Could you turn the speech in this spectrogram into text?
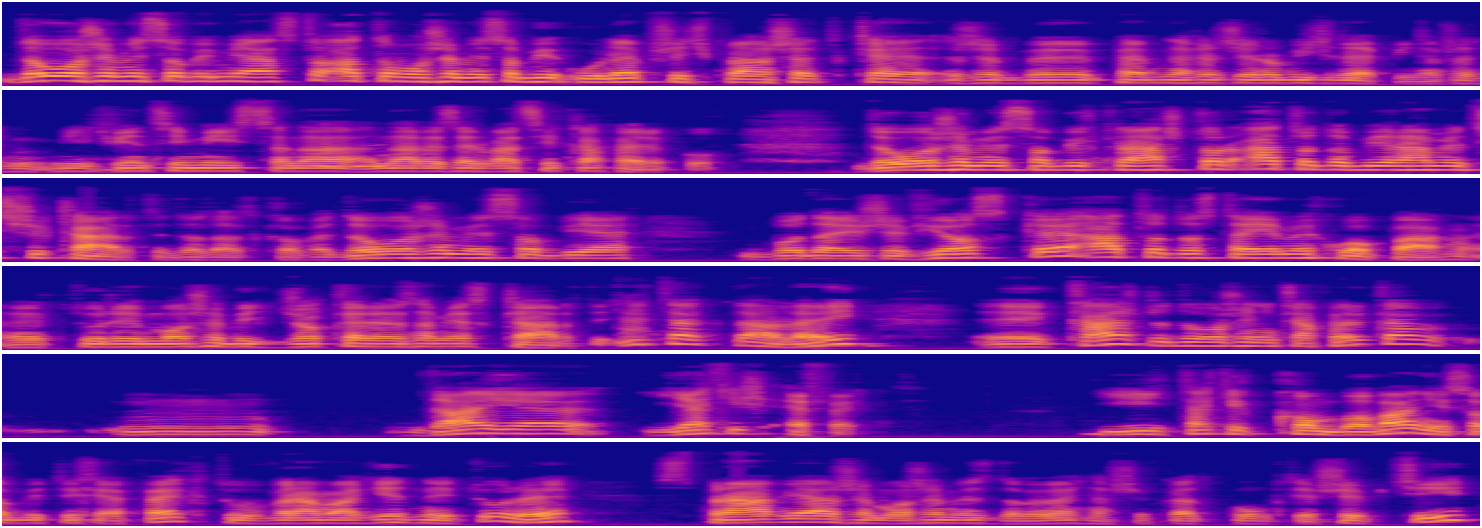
Dołożymy sobie miasto, a to możemy sobie ulepszyć planszetkę, żeby pewne rzeczy robić lepiej, na przykład mieć więcej miejsca na, na rezerwację kafelków. Dołożymy sobie klasztor, a to dobieramy trzy karty dodatkowe. Dołożymy sobie bodajże wioskę, a to dostajemy chłopa, e, który może być jokerem zamiast karty i tak dalej. E, Każde dołożenie kafelka mm, daje jakiś efekt. I takie kombowanie sobie tych efektów w ramach jednej tury sprawia, że możemy zdobywać na przykład punkty szybciej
